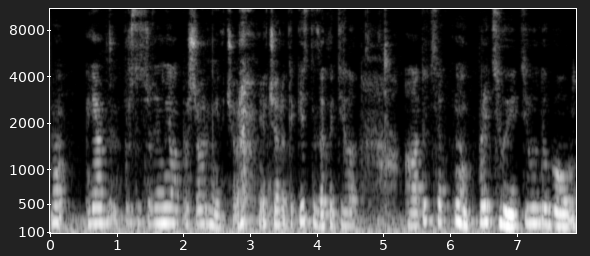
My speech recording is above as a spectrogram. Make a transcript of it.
Ну, я просто зрозуміла по шаурмі вчора. Я вчора так їсти захотіла. А тут це ну, працює цілодобово.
